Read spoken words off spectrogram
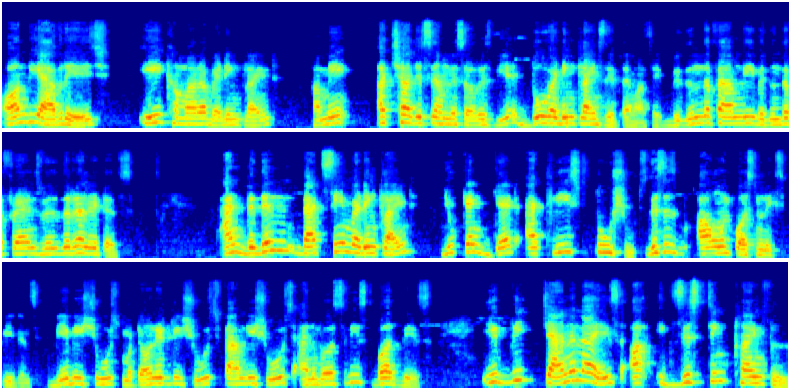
On the average, एक हमारा wedding client हमें अच्छा जिससे हमने सर्विस दी है दो वेडिंग क्लाइंट्स देता है वहां से विद इन द फैमिली विद इन द फ्रेंड्स विद द रिलेटिव्स and within that same wedding client you can get at least two shoots this is our own personal experience baby shoots maternity shoots family shoots anniversaries birthdays if we channelize our existing clientele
